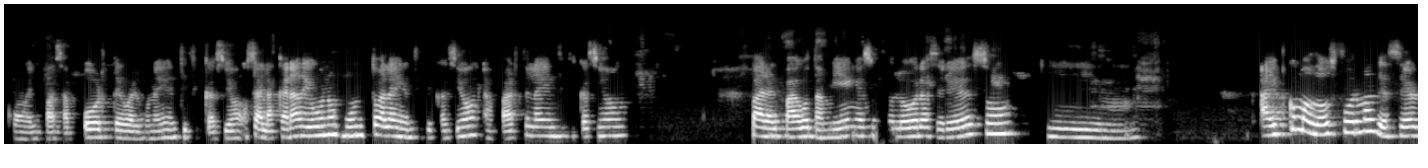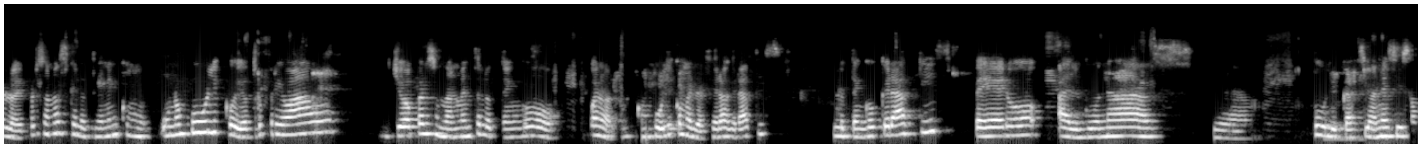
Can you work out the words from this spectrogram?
con el pasaporte o alguna identificación, o sea, la cara de uno junto a la identificación, aparte de la identificación. Para el pago también es un dolor hacer eso. Y mm, hay como dos formas de hacerlo. Hay personas que lo tienen como uno público y otro privado yo personalmente lo tengo, bueno, con público me refiero a gratis, lo tengo gratis, pero algunas eh, publicaciones sí son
